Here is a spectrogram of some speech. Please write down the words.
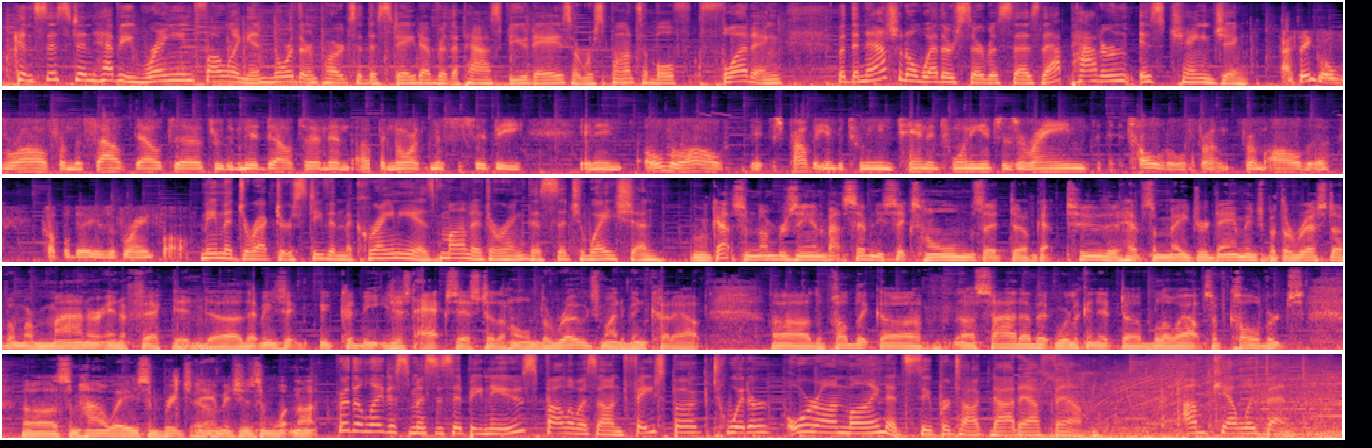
Consistent heavy rain falling in northern parts of the state over the past few days are responsible for flooding, but the National Weather Service says that pattern is changing. I think overall, from the South Delta through the Mid Delta and then up in North Mississippi, and in overall, it's probably in between 10 and 20 inches of rain total from from all the couple days of rainfall. MEMA Director Stephen McCraney is monitoring this situation. We've got some numbers in about 76 homes that uh, have got two that have some major damage, but the rest of them are minor and affected. Mm-hmm. Uh, that means it, it, could be just access to the home. The roads might have been cut out. Uh, the public uh, uh, side of it, we're looking at uh, blowouts of culverts, some highways, some bridge damages, and whatnot. For the latest Mississippi news, follow us on Facebook, Twitter, or online at supertalk.fm. I'm Kelly Bennett.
